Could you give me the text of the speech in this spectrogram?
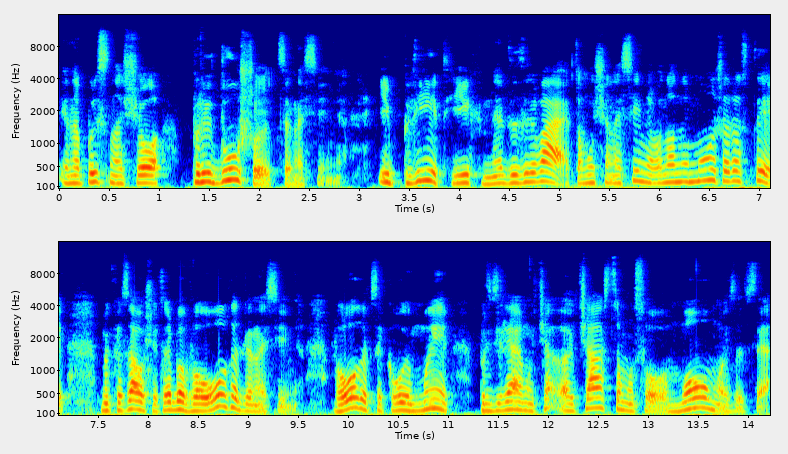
І написано, що придушують це насіння. І плід їх не дозріває, тому що насіння воно не може рости. Ми казали, що треба волога для насіння. Волога це коли ми приділяємо ча- час цьому слову, мовимо за це,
